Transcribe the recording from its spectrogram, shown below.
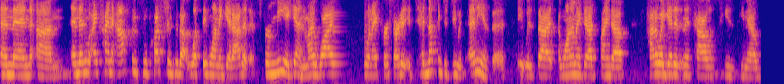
and then um, and then I kind of ask them some questions about what they want to get out of this. For me, again, my why when I first started, it had nothing to do with any of this. It was that I wanted my dad signed up. How do I get it in his house? He's, you know,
